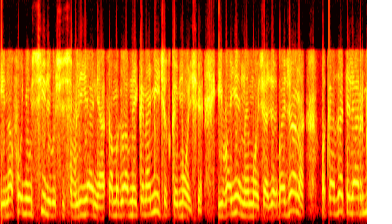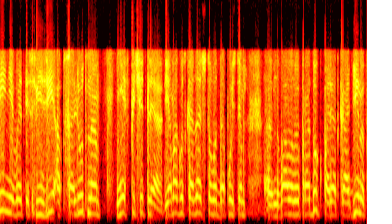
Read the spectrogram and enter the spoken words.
И на фоне усиливающегося влияния, а самое главное экономической мощи и военной мощи Азербайджана, показатели Армении в этой связи абсолютно не впечатляют. Я могу сказать, что вот, допустим, э, валовый продукт порядка 11,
